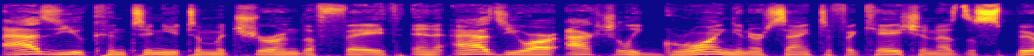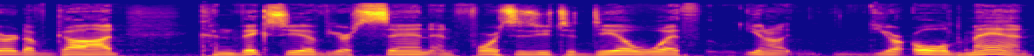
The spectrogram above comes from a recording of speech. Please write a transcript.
as you continue to mature in the faith and as you are actually growing in your sanctification, as the Spirit of God convicts you of your sin and forces you to deal with, you know, your old man,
